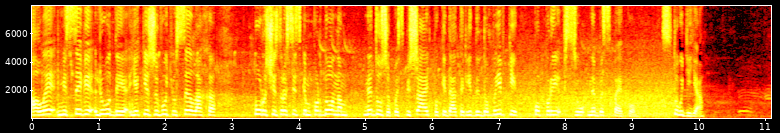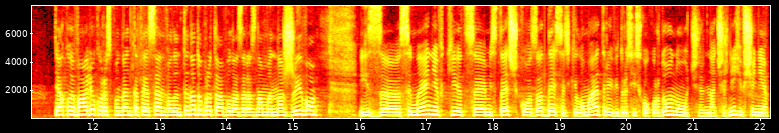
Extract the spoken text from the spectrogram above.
Але місцеві люди, які живуть у селах. Поруч із російським кордоном не дуже поспішають покидати рідні домівки, попри всю небезпеку. Студія. Дякую, Валю. Кореспондентка ТСН Валентина Доброта була зараз з нами наживо із е, Семенівки. Це містечко за 10 кілометрів від російського кордону на Чернігівщині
